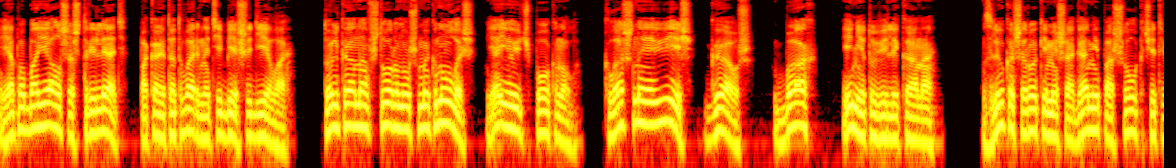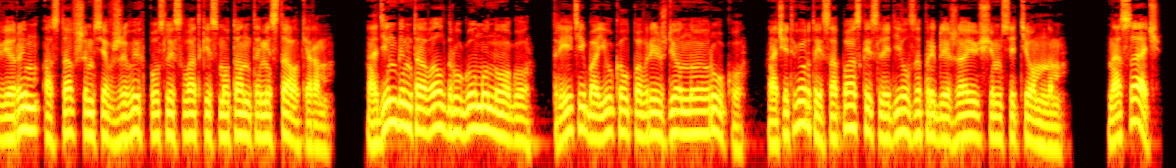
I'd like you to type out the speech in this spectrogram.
я побоялся стрелять, пока эта тварь на тебе шидела. Только она в сторону шмыкнулась, я ее и чпокнул. Клашная вещь, гауш. Бах, и нету великана. Злюка широкими шагами пошел к четверым, оставшимся в живых после схватки с мутантами-сталкером. Один бинтовал другому ногу, третий баюкал поврежденную руку, а четвертый с опаской следил за приближающимся темным. «Носач,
